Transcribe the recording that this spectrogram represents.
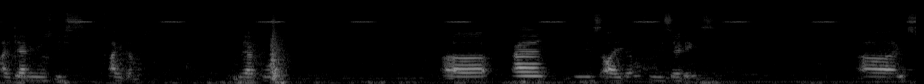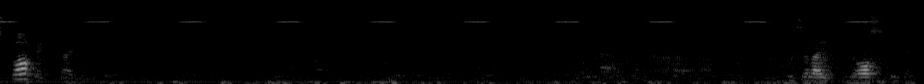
I can use these items. They are cool. Uh, and these items, these settings, uh, it's perfect. I think. It's like ghost effect.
